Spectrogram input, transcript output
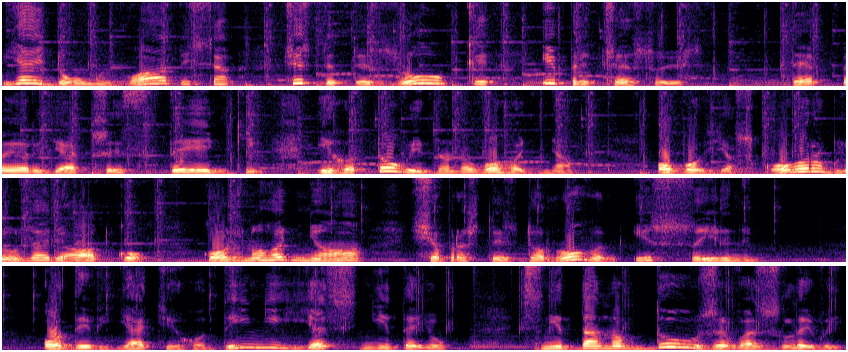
Я йду умиватися, чистити зубки і причесуюсь. Тепер я чистенький і готовий до нового дня. Обов'язково роблю зарядку кожного дня, щоб рости здоровим і сильним. О 9 годині я снідаю. Сніданок дуже важливий,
